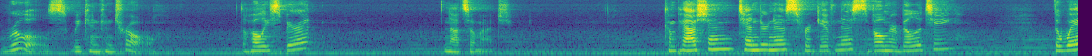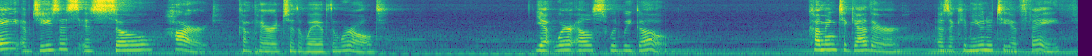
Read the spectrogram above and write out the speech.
Rules we can control. The Holy Spirit, not so much. Compassion, tenderness, forgiveness, vulnerability. The way of Jesus is so hard compared to the way of the world. Yet, where else would we go? Coming together as a community of faith,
